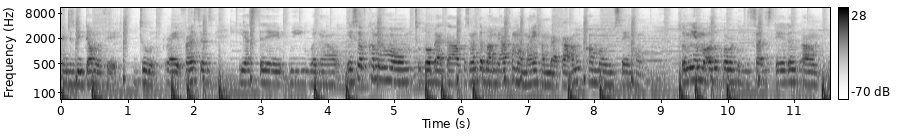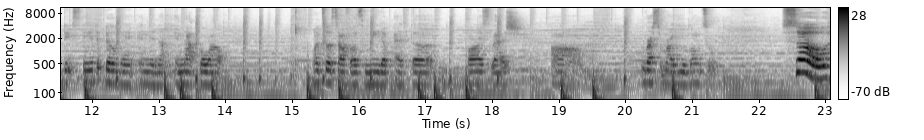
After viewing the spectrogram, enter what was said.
and just be done with it. Do it, right? For instance, yesterday we went out. Instead of coming home to go back out, because one thing about me, I come home, I ain't come back out. I'm coming home, staying home. So me and my other coworkers decided to stay at the um, stay at the building and then and not go out until it's time for us to meet up at the bar slash um, restaurant we were going to. So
